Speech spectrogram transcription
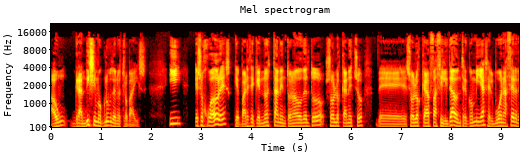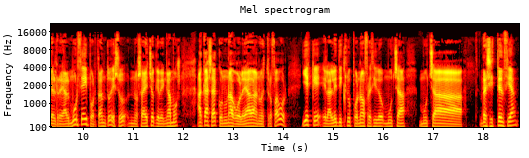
a un grandísimo club de nuestro país. Y esos jugadores, que parece que no están entonados del todo, son los que han hecho, eh, son los que han facilitado, entre comillas, el buen hacer del Real Murcia y por tanto eso nos ha hecho que vengamos a casa con una goleada a nuestro favor. Y es que el Athletic Club pues, no ha ofrecido mucha, mucha resistencia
